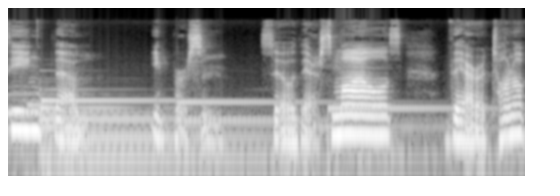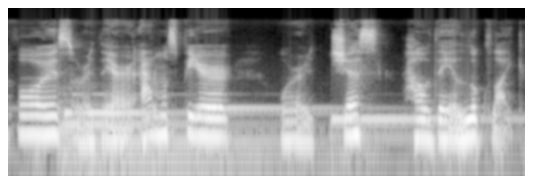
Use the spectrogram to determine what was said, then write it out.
seeing them in person. So their smiles, their tone of voice, or their atmosphere, or just how they look like.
